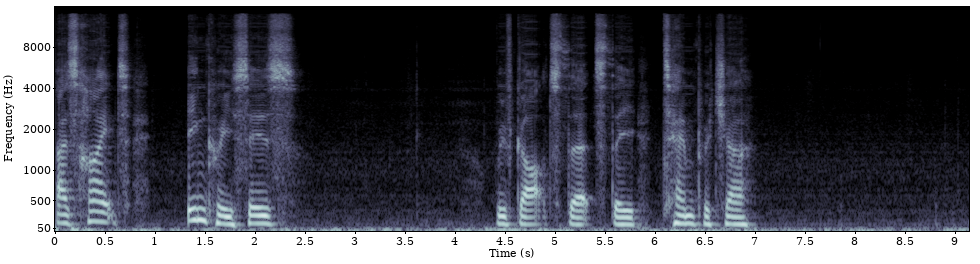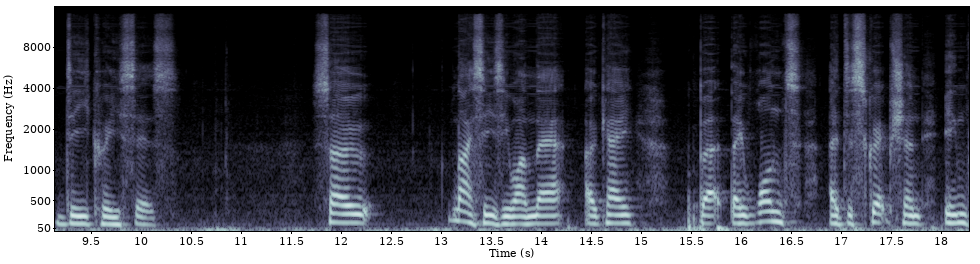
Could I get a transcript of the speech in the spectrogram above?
as height increases, we've got that the temperature decreases. So nice easy one there, okay? But they want a description in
